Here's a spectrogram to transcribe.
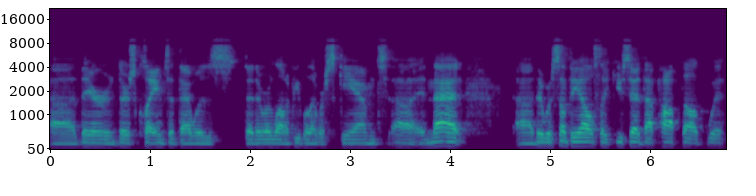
uh, there there's claims that that was that there were a lot of people that were scammed uh, in that. Uh, there was something else, like you said, that popped up with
